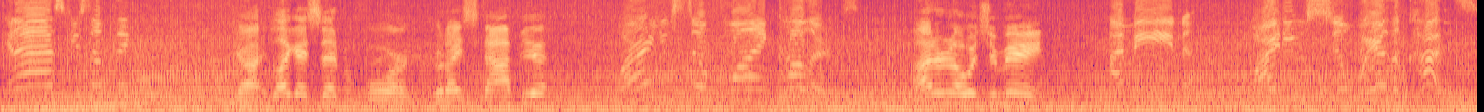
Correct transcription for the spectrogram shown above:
Can I ask you something? God, like I said before, could I stop you? I don't know what you mean. I mean, why do you still wear the cuts?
